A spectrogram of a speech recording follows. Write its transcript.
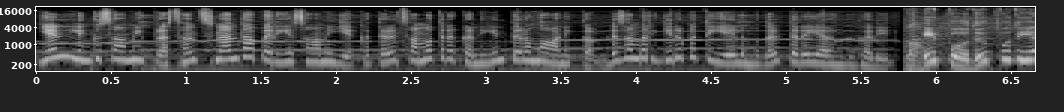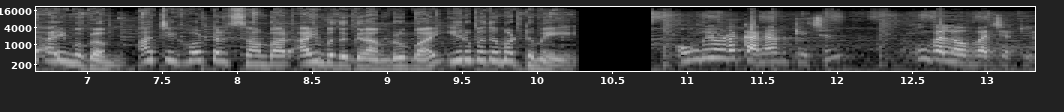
என் லிங்குசாமி பிரசன்ஸ் நந்தா பெரியசாமி இயக்கத்தில் சமுத்திரக்கனியின் திருமாணிக்கம் டிசம்பர் இருபத்தி ஏழு முதல் திரையரங்குகளில். இப்போது புதிய அறிமுகம். ஆச்சி ஹோட்டல் சாம்பார் ஐம்பது கிராம் ரூபாய் இருபது மட்டுமே. உங்களோட கனவு கிச்சன் உங்க லோ. பட்ஜெட்ல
